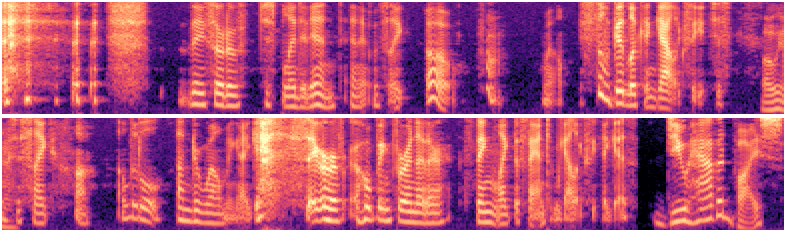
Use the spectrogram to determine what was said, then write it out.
they sort of just blended in, and it was like, oh, hmm, well, it's still a good looking galaxy. It just, oh yeah, it's just like, huh, a little underwhelming, I guess. they were hoping for another thing like the Phantom Galaxy, I guess. Do you have advice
